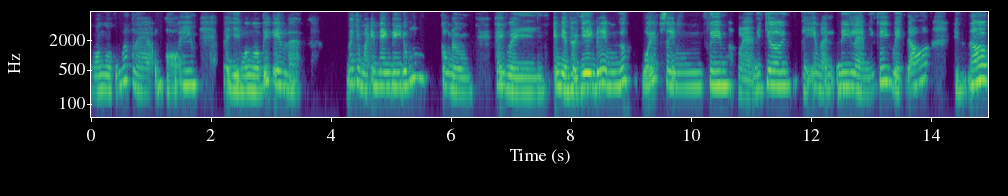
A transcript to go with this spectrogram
mọi người cũng rất là ủng hộ em. Tại vì mọi người biết em là nói chung là em đang đi đúng con đường. Thay vì em dành thời gian để em lướt web xem phim hoặc là đi chơi thì em lại đi làm những cái việc đó. Thì nó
